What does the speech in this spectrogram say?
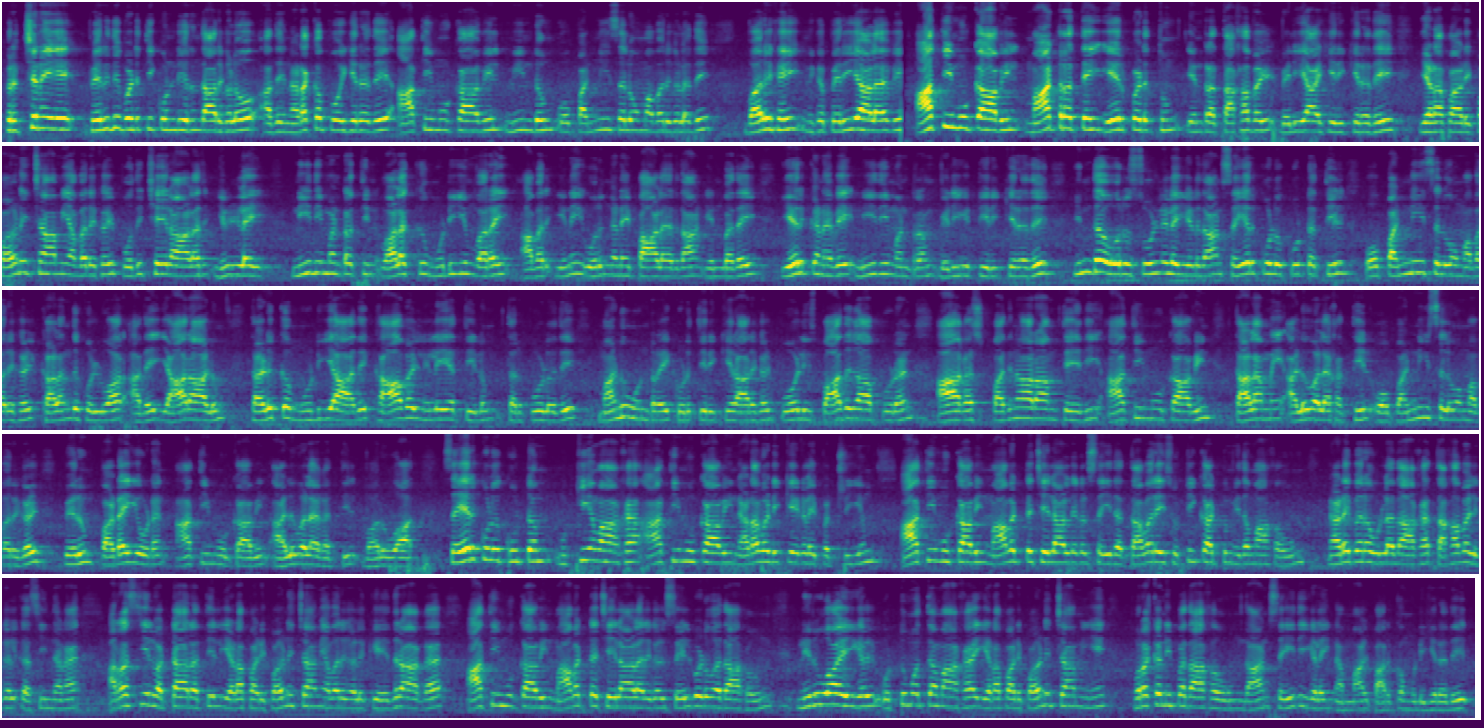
பிரச்சனையை பெரிதுபடுத்தி கொண்டிருந்தார்களோ அது நடக்கப் போகிறது. அதிமுகவில் மீண்டும் ஓ பன்னீர்செல்வம் அவர்களது வருகை மிகப்பெரிய அளவில் அதிமுகவில் மாற்றத்தை ஏற்படுத்தும் என்ற தகவல் வெளியாகியிருக்கிறது. எடப்பாடி பழனிசாமி அவர்கள் பொதுச் செயலாளர் இல்லை. நீதிமன்றத்தின் வழக்கு முடியும் வரை அவர் இணை ஒருங்கிணைப்பாளர்தான் என்பதை ஏற்கனவே நீதிமன்றம் வெளியிட்டிருக்கிறது. இந்த ஒரு சூழ்நிலையில்தான் செயற்குழு கூட்டத்தில் ஓ பன்னீர்செல்வம் அவர்கள் கலந்து கொள்வார். அதை யாராலும் தடுக்க முடியாது. காவல் நிலையத்திலும் தற்பொழுது மனு ஒன்றை கொடுத்திருக்கிறார்கள். போலீஸ் பாதுகாப்புடன் ஆகஸ்ட் பதினாறாம் தேதி அதிமுகவின் தலைமை அலுவலகத்தில் ஓ பன்னீர்செல்வம் அவர்கள் பெரும் படையுடன் அதிமுகவின் அலுவலகத்தில் வருவார். செயற்குழு கூட்டம் முக்கியமாக அதிமுகவின் நடவடிக்கைகளை பற்றியும் அதிமுகவின் மாவட்ட செயலாளர்கள் செய்த தவறை சுட்டிக்காட்டும் விதமாகவும் நடைபெற உள்ளதாக தகவல்கள் கசிந்தன. அரசியல் வட்டாரத்தில் எடப்பாடி பழனிசாமி அவர்களுக்கு எதிராக அதிமுகவின் மாவட்ட செயலாளர்கள் செயல்படுவதாகவும் நிர்வாகிகள் ஒட்டுமொத்தமாக எடப்பாடி பழனிசாமியை புறக்கணிப்பதாகவும் தான் செய்திகளை நம்மால் பார்க்க முடிகிறது.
